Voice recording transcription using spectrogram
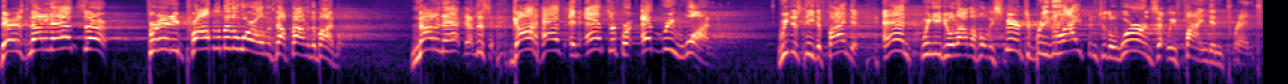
There is not an answer for any problem in the world that's not found in the Bible. Not an answer. Listen, God has an answer for everyone. We just need to find it. And we need to allow the Holy Spirit to breathe life into the words that we find in print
